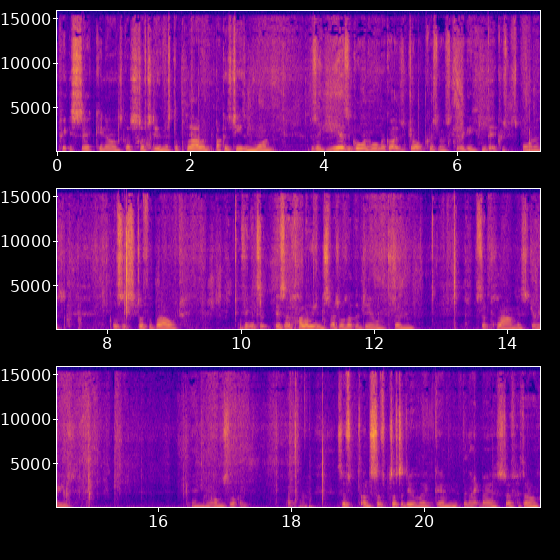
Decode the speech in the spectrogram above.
Pretty sick, you know. It's got stuff to do with Mr. Plow and back in season one. It was like years ago when Homer got his job Christmas because like, he can get a Christmas bonus. Also stuff about. I think it's a it's a Halloween specials that they do. Some. It's Plow mysteries. And just looking. I don't know. Stuff on stuff, stuff to do like um, the nightmare stuff. I don't know.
